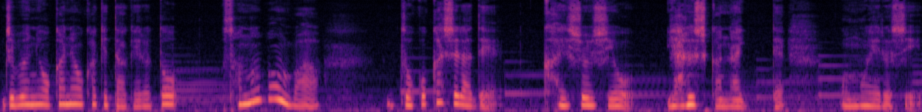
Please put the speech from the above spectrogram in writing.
自分にお金をかけてあげるとその分はどこかしらで回収しよう。やるしかないって思えるし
